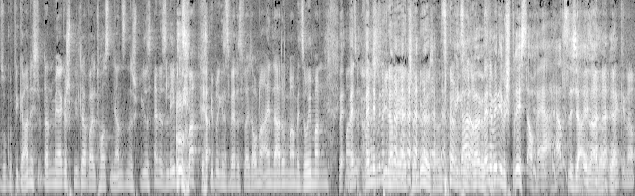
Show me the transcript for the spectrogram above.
so gut wie gar nicht dann mehr gespielt habe, weil Thorsten Janssen das Spiel seines Lebens macht. Ja. Übrigens wäre das vielleicht auch eine Einladung, mal mit so jemandem. Wenn- mal wenn- wenn Spiel haben wir jetzt schon durch. Egal, aber wenn du mit ihm sprichst, auch her herzliche Einladung. ja, Ja. genau.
